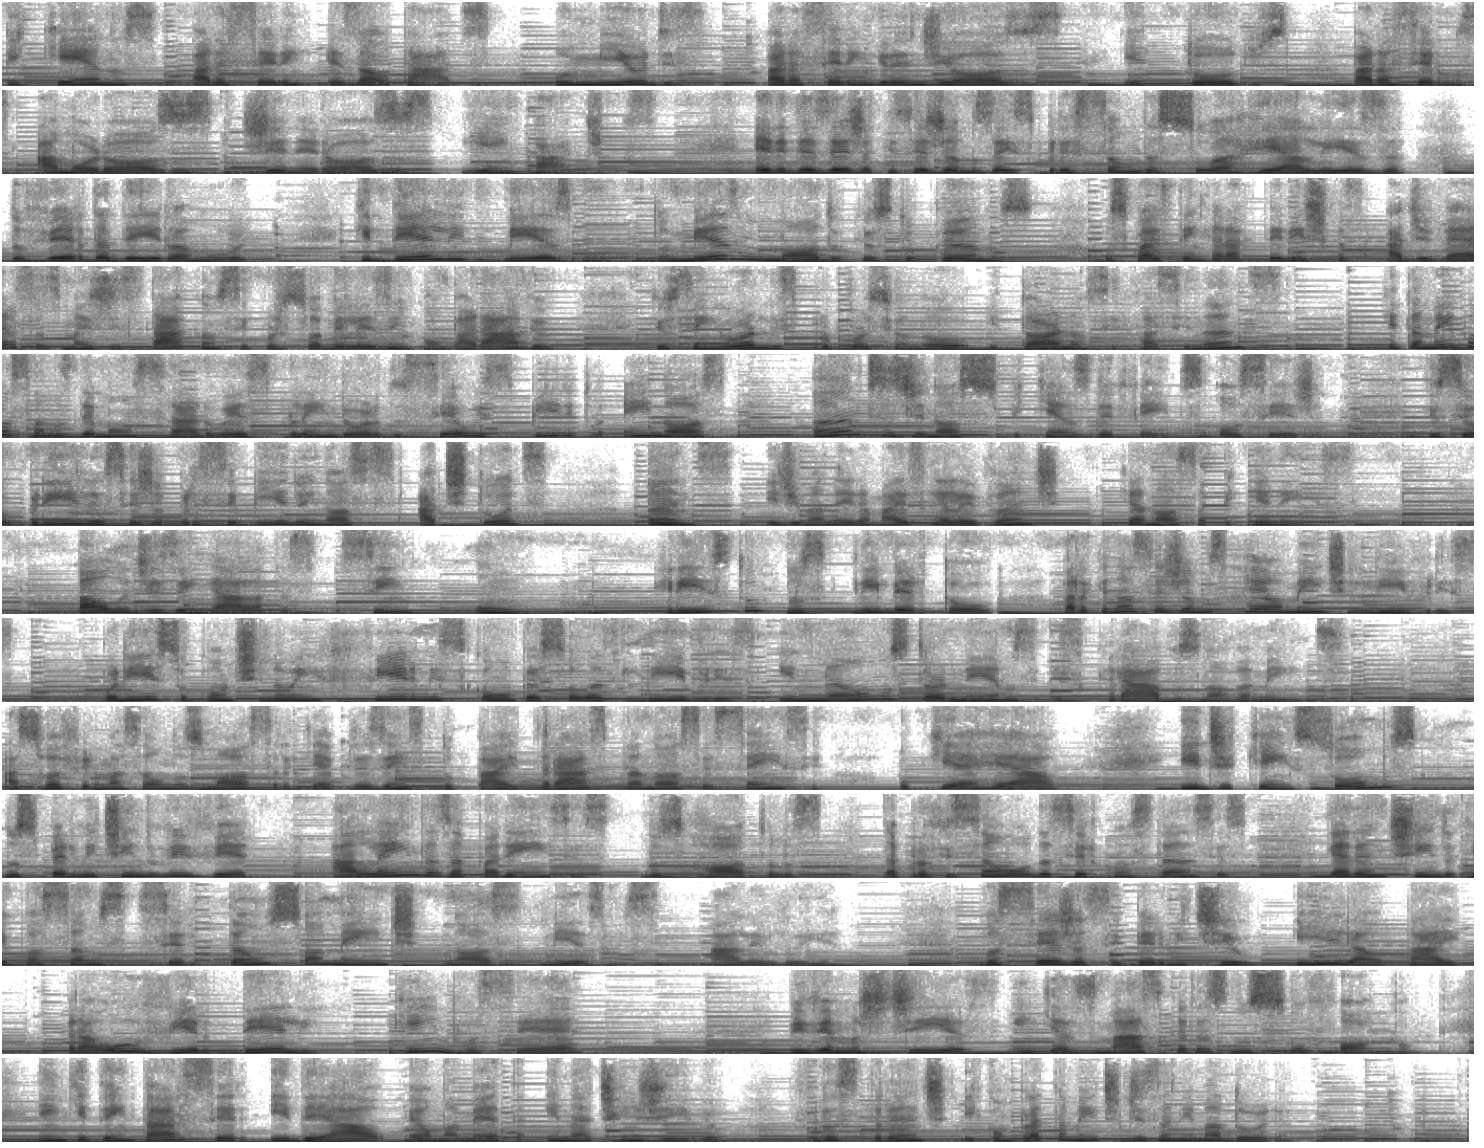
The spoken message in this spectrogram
pequenos para serem exaltados, humildes para serem grandiosos e todos para sermos amorosos, generosos e empáticos. Ele deseja que sejamos a expressão da sua realeza, do verdadeiro amor que dele mesmo, do mesmo modo que os tucanos, os quais têm características adversas, mas destacam-se por sua beleza incomparável, que o Senhor lhes proporcionou e tornam-se fascinantes, que também possamos demonstrar o esplendor do seu espírito em nós antes de nossos pequenos defeitos, ou seja, que o seu brilho seja percebido em nossas atitudes antes e de maneira mais relevante que a nossa pequenez. Paulo diz em Gálatas 5, 1. Cristo nos libertou para que nós sejamos realmente livres. Por isso, continuem firmes como pessoas livres e não nos tornemos escravos novamente. A sua afirmação nos mostra que a presença do Pai traz para nossa essência o que é real e de quem somos, nos permitindo viver além das aparências, dos rótulos, da profissão ou das circunstâncias, garantindo que possamos ser tão somente nós mesmos. Aleluia! Você já se permitiu ir ao Pai para ouvir dele quem você é? Vivemos dias em que as máscaras nos sufocam, em que tentar ser ideal é uma meta inatingível, frustrante e completamente desanimadora.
